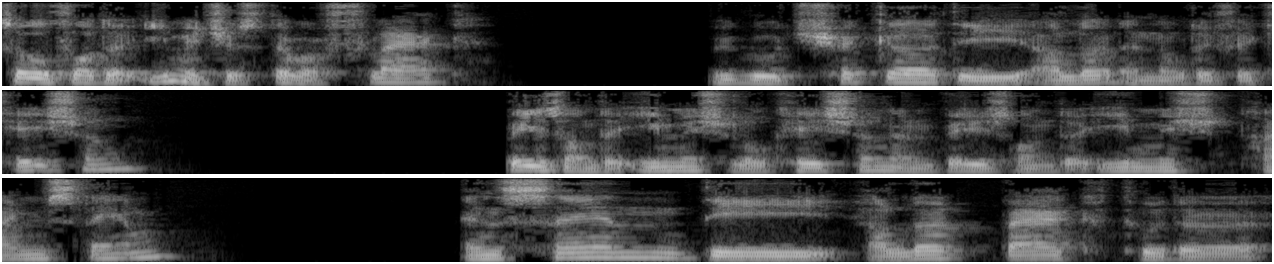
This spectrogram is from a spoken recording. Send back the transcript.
So for the images that were flagged, we will trigger the alert and notification based on the image location and based on the image timestamp and send the alert back to the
